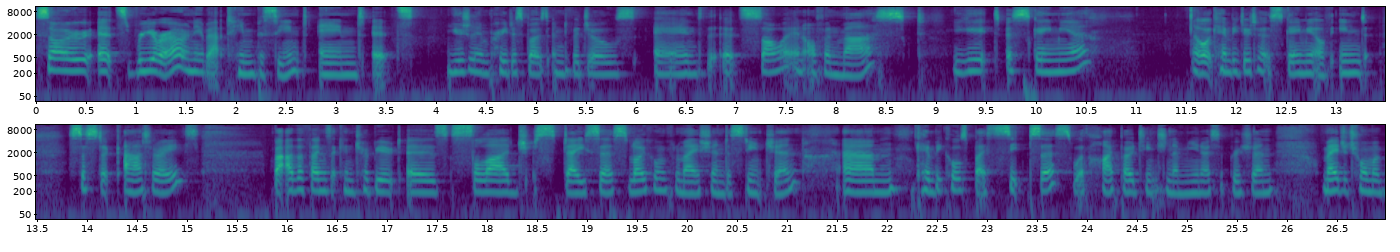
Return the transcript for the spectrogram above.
So it's rarer, only about 10%, and it's usually in predisposed individuals, and it's sour and often masked. You get ischemia, or it can be due to ischemia of end cystic arteries. But other things that contribute is sludge, stasis, local inflammation, distension. Um, can be caused by sepsis with hypotension, immunosuppression, major trauma,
